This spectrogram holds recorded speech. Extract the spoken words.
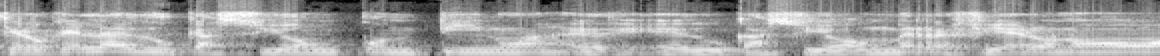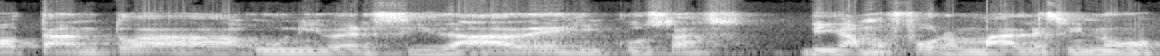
Creo que la educación continua, eh, educación me refiero no tanto a universidades y cosas digamos, formales, sino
